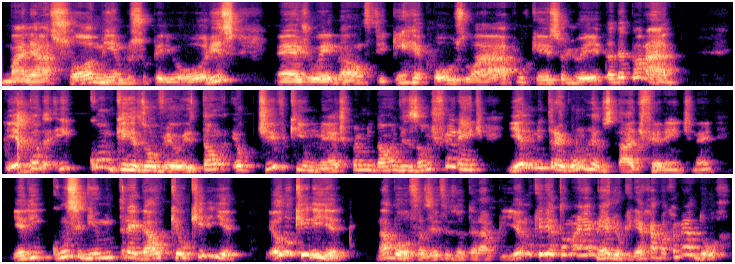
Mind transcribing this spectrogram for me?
malhar só membros superiores, é, joelho não, fica em repouso lá, porque seu joelho está detonado. E, quando, e como que resolveu? Então, eu tive que ir um médico para me dar uma visão diferente. E ele me entregou um resultado diferente, né? E ele conseguiu me entregar o que eu queria. Eu não queria na boa, fazer fisioterapia, eu não queria tomar remédio, eu queria acabar com a minha dor.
